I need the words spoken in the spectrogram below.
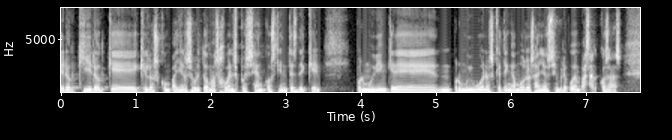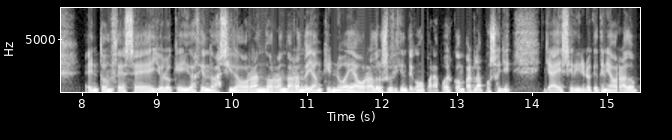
pero quiero que, los compañeros, sobre todo más jóvenes, pues sean conscientes de que por muy bien que, por muy buenos que tengamos los años, siempre pueden pasar cosas. Entonces, eh, yo lo que he ido haciendo ha sido ahorrando, ahorrando, ahorrando, y aunque no he ahorrado lo suficiente como para poder comprarla, pues oye, ya ese dinero que tenía ahorrado,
